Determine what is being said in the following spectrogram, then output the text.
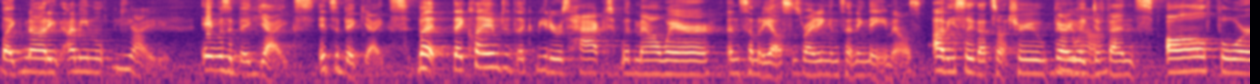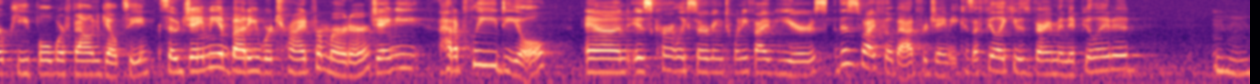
Like not even I mean yeah it was a big yikes. It's a big yikes. But they claimed that the computer was hacked with malware and somebody else was writing and sending the emails. Obviously, that's not true. Very yeah. weak defense. All four people were found guilty. So Jamie and Buddy were tried for murder. Jamie had a plea deal and is currently serving 25 years. This is why I feel bad for Jamie because I feel like he was very manipulated mm-hmm.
